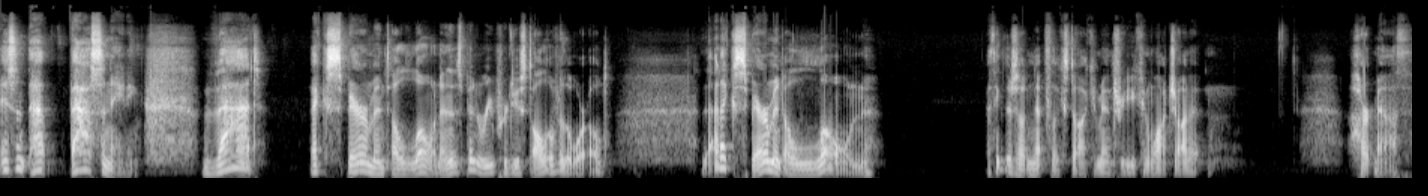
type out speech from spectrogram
Isn't that fascinating? That experiment alone, and it's been reproduced all over the world, that experiment alone, I think there's a Netflix documentary you can watch on it HeartMath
